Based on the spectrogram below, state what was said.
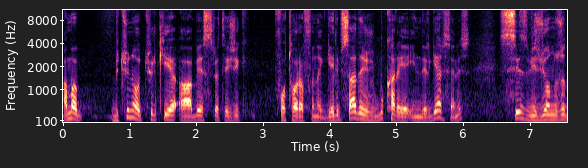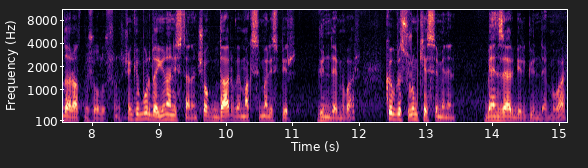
Ama bütün o Türkiye-AB stratejik fotoğrafını gelip sadece bu kareye indirgerseniz siz vizyonunuzu daraltmış olursunuz. Çünkü burada Yunanistan'ın çok dar ve maksimalist bir gündemi var. Kıbrıs Rum kesiminin benzer bir gündemi var.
